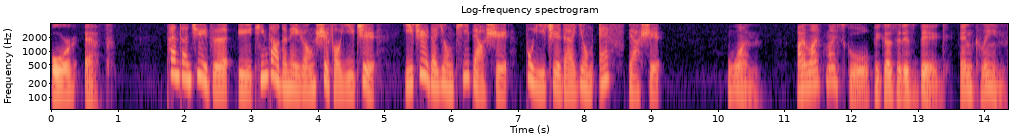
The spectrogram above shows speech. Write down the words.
or F. 判断句子与听到的内容是否一致，一致的用 T 表示，不一致的用 F 表示。 1. I like my school because it is big and clean.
